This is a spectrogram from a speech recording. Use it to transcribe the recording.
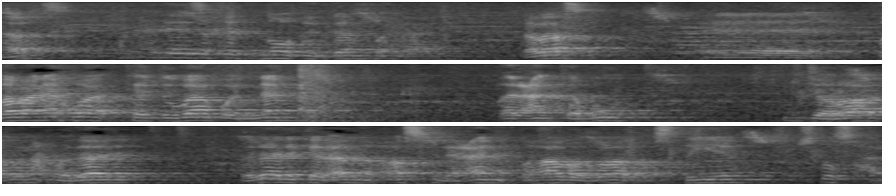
خلاص؟ هذه إذا كانت نقطة دم ولا حاجة. خلاص؟ آه طبعا يا إخوة كالذباب والنمل والعنكبوت الجراد ونحو ذلك. وذلك لأن الأصل العام الطهارة والطهاره الأصلية مستصحب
